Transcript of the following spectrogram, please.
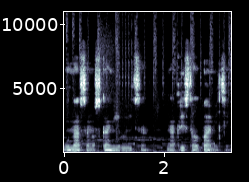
У нас оно сканируется на кристалл памяти.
